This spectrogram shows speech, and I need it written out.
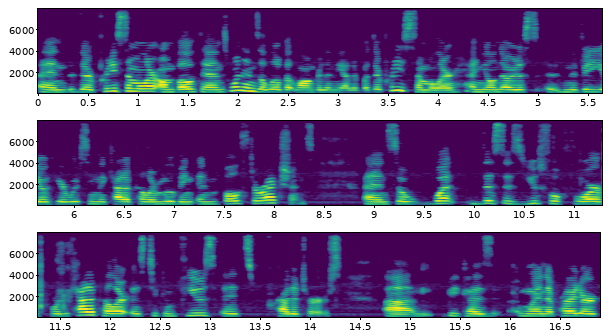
and they're pretty similar on both ends. One end's a little bit longer than the other, but they're pretty similar. And you'll notice in the video here, we've seen the caterpillar moving in both directions. And so what this is useful for for the caterpillar is to confuse its predators. Um, because when a predator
